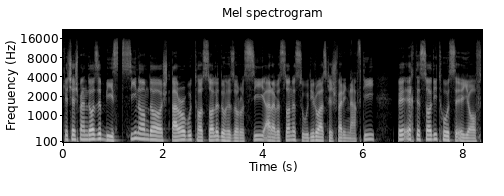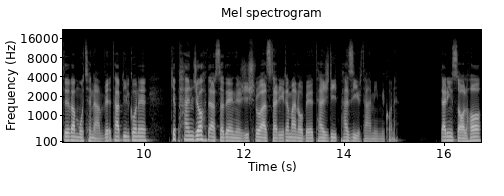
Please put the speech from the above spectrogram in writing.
که چشمانداز 20 سی نام داشت قرار بود تا سال 2030 عربستان سعودی رو از کشوری نفتی به اقتصادی توسعه یافته و متنوع تبدیل کنه که 50 درصد انرژیش رو از طریق منابع تجدید پذیر تعمین می‌کنه. در این سالها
